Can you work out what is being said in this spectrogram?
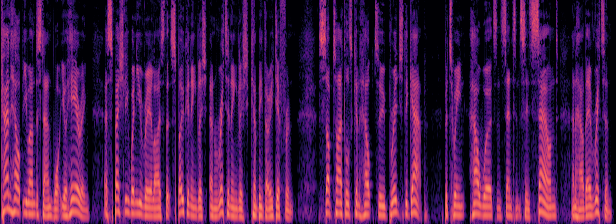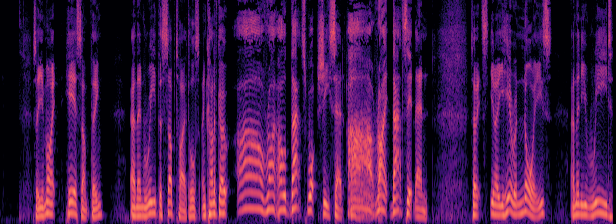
can help you understand what you're hearing, especially when you realize that spoken English and written English can be very different. Subtitles can help to bridge the gap between how words and sentences sound and how they're written. So you might hear something and then read the subtitles and kind of go, oh, right, oh, that's what she said. Ah, right, that's it then. So it's, you know, you hear a noise and then you read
